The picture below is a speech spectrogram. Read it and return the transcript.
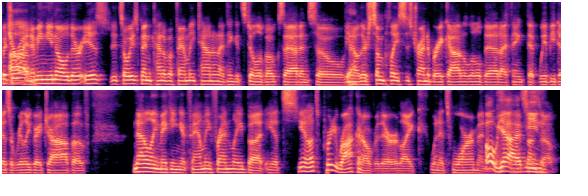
But you're um, right. I um, mean, you know, there is. It's always been kind of a family town, and I think it still evokes that. And so, you yeah. know, there's some places trying to break out a little bit. I think that Wibby does a really great job of not only making it family friendly, but it's you know it's pretty rocking over there. Like when it's warm and oh yeah, I mean. Out.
